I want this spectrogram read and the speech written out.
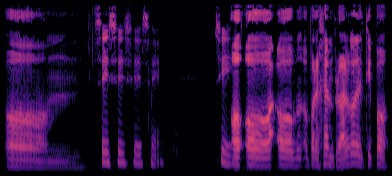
O. mm, Sí, sí, sí, sí. Sí. O, o- o- o, por ejemplo, algo del tipo,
